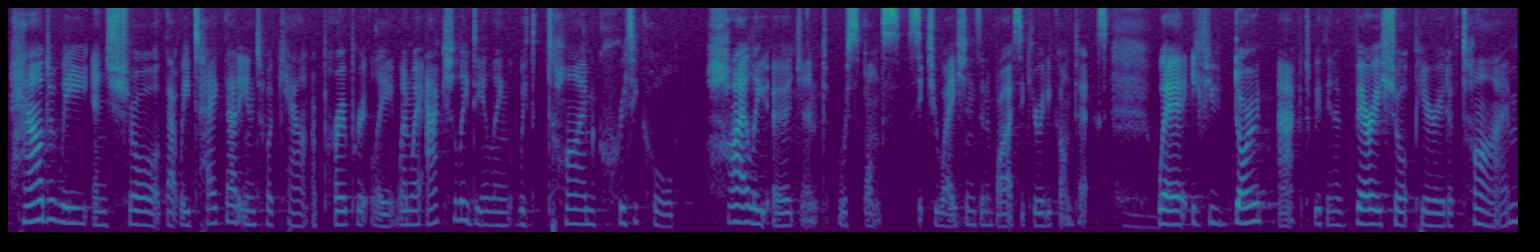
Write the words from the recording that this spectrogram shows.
how do we ensure that we take that into account appropriately when we're actually dealing with time critical highly urgent response situations in a biosecurity context, where if you don't act within a very short period of time,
